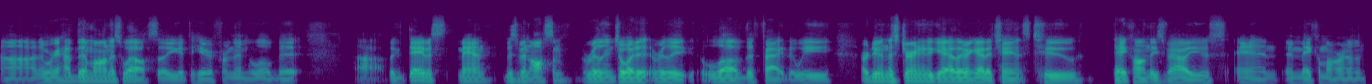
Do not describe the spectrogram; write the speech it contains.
uh, then we're going to have them on as well. So you get to hear from them a little bit uh, but Davis, man, this has been awesome. I really enjoyed it. Really love the fact that we are doing this journey together and got a chance to take on these values and and make them our own.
